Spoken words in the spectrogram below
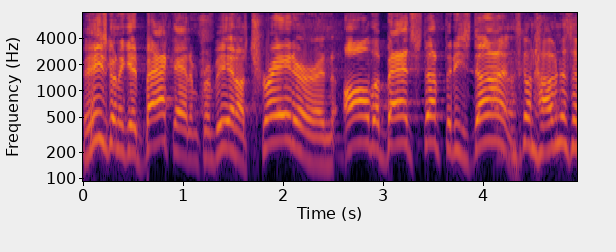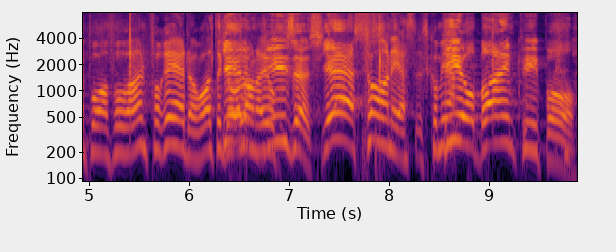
he's going to get back at him for being a traitor and all the bad stuff that he's done. skal han hevne seg på ham for å være en forræder og alt det Get gale han har him, gjort. Jesus. Yes. Ta han, Jesus. Kom. Heal blind people.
